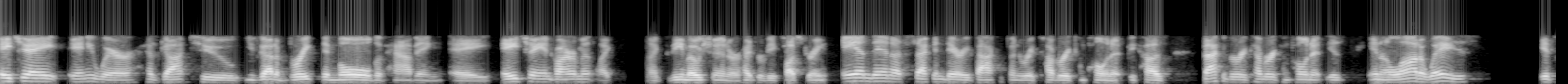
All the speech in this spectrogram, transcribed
HA Anywhere has got to, you've got to break the mold of having a HA environment like, like vMotion or Hyper-V clustering, and then a secondary backup and recovery component because backup and recovery component is in a lot of ways it's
